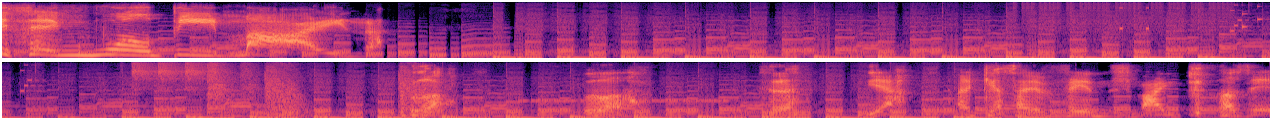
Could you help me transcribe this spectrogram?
Everything will be mine. Ugh. Ugh. Yeah, I guess I avenged my cousin.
